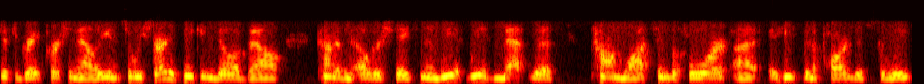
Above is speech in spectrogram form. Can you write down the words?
just a great personality. And so we started thinking though about kind of an elder statesman. We had, we had met with Tom Watson before. Uh, he's been a part of this salute,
